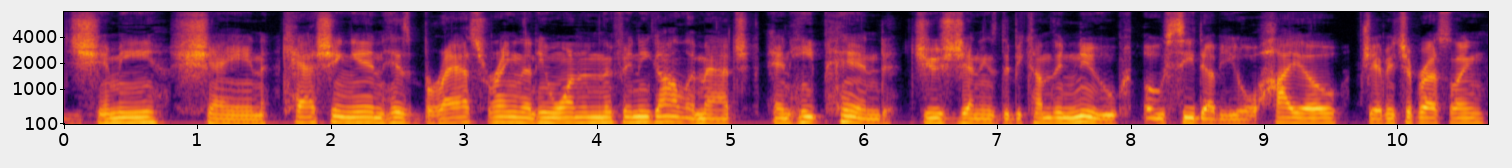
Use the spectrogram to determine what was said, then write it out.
Jimmy Shane, cashing in his brass ring that he won in the Infinity Gauntlet match, and he pinned Juice Jennings to become the new OCW Ohio Championship Wrestling.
